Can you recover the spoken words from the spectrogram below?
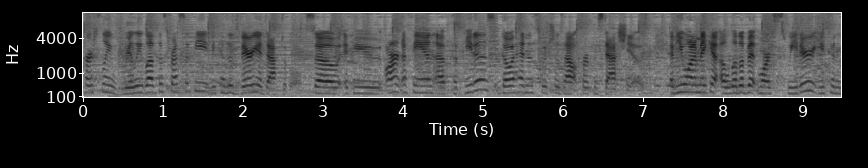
personally really love this recipe because it's very adaptable. So if you aren't a fan of pepitas, go ahead and switch those out for pistachios. If you want to make it a little bit more sweeter, you can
